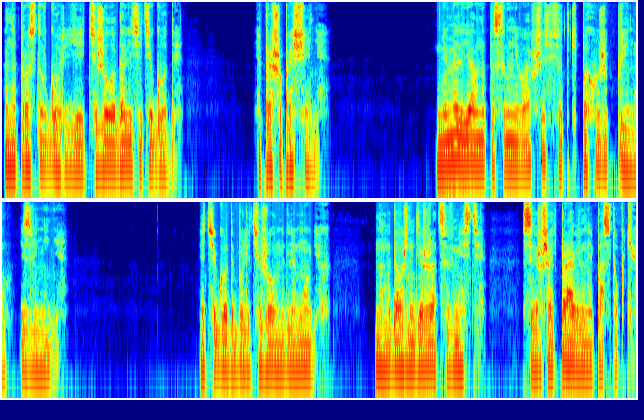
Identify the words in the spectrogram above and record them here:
Она просто в горе, ей тяжело дались эти годы. Я прошу прощения». Мемель, явно посомневавшись, все-таки, похоже, принял извинения. Эти годы были тяжелыми для многих, но мы должны держаться вместе, совершать правильные поступки.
